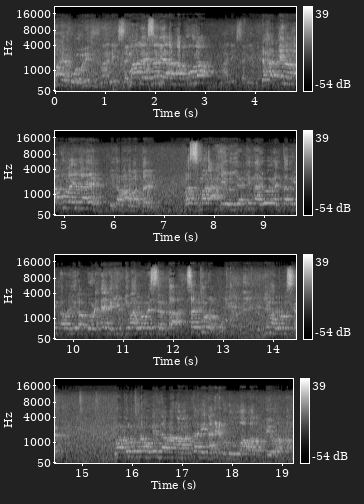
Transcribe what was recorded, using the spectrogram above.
ما يقول لي؟ ما ليس لي. ما ليس لي أن أقول. ما ليس لي بحق أن أقول إلا إيه؟ إلا ما أمرتني. بس ما راح يمكننا يوحي التبهن ويرب ورحيلك الجماع يوم السرطة سيترب الجماع يوم السرطة ما قلت لهم إلا ما أمرتني أن اعبدوا الله ربي وربكم.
